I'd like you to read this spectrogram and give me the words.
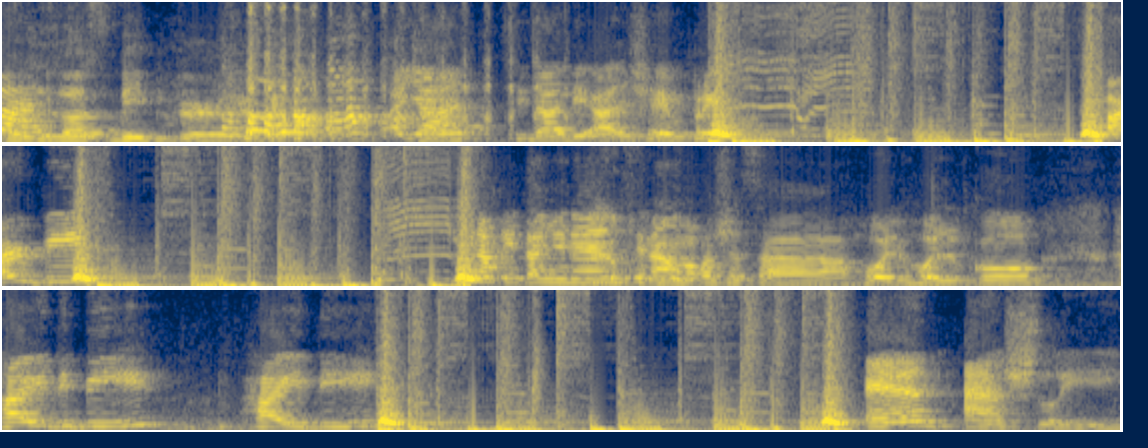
Are you lost, baby girl? Ayan, si Daddy Al, syempre. RV. Nakita nyo na yan, sinama ko siya sa hall-hall ko. Heidi B. Heidi. And Ashley.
